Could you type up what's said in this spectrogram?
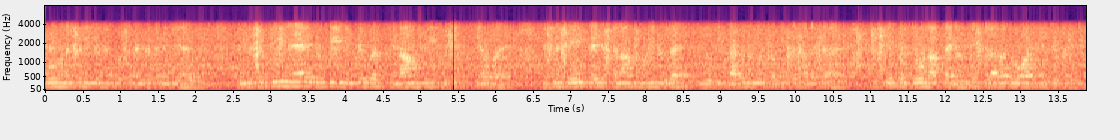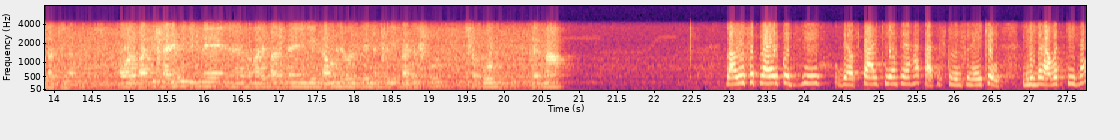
पूर्व नक्सली जो है, वो सरेंडर करने के लिए आए हुए इनमें से तीन है जो कि जिनके ऊपर इनाम भी घोषित किया हुआ है। जिसमें से एक है जिसका नाम सूरी दुर्गा है, जो कि प्लाटून नंबर चौबीस का सदस्य रहा है। इसके ऊपर दो लाख का इनाम है, इसके अलावा दो और जिनके ऊपर एक लाख का इनाम है। और बाकी सारे भी जिनमें हमारे पास में ये ग्राउंड लेवल पे नक्सली कार्टर्स को सपोर्ट करना बालू सप्लायर को भी गिरफ़्तार किया गया है पैंतीस किलो जिलेटिन भी बरामद की है।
